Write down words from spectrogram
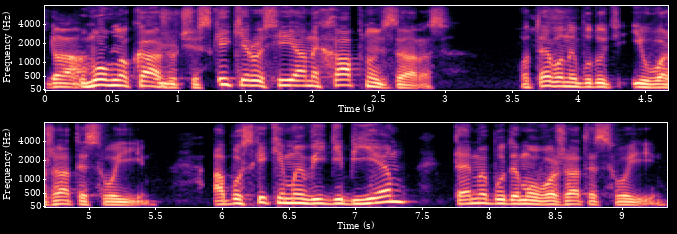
Да. Умовно кажучи, скільки росіяни хапнуть зараз, оте вони будуть і вважати своїм. Або скільки ми відіб'ємо, те ми будемо вважати своїм.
